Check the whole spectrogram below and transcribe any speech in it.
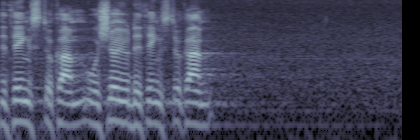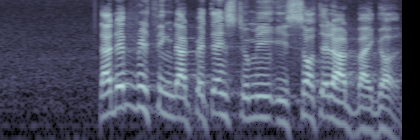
the things to come, will show you the things to come. That everything that pertains to me is sorted out by God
